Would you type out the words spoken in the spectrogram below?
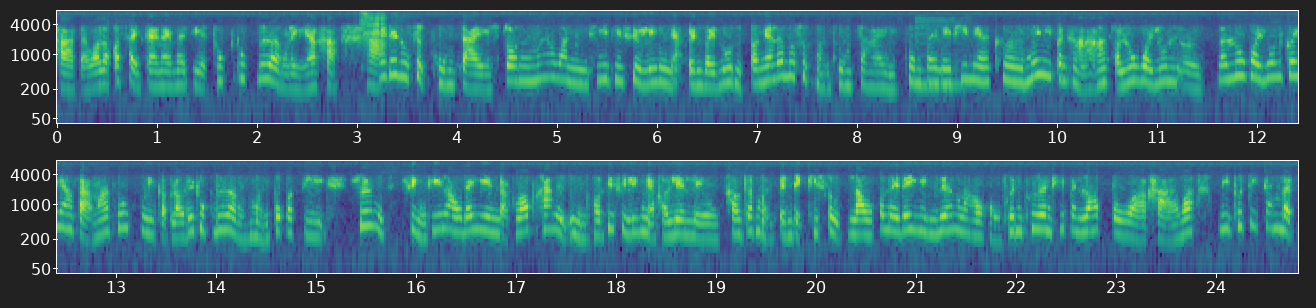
ค่ะ แต่ว่าเราก็ใส่ใจในรายละเอียดทุก ๆ เรื่องอะไรเงี้ยค่ะ ไม่ได้รู้สึกภูมิใจ จนเมื่อวันที่ที่ฟิลลิ่งเนี่ยเป็นวัยรุ่น ตอนนี้เริ่มรู้สึกเหมือนภูมิใจ ภูมิใจในที่เนี้ยคือไม่มีปัญหากับลูกวัยรุ่นเลย แล้วลูกวัยรุ่นก็ยังสามารถพูดคุยกับเราได้ทุกเรื่องเหมือนปกติ ซึ่งสิ่งที่เราได้ยินจากรอบข้างอื่นๆเพราะที่ฟิลลิ่งเนี่ยเขาเรียนเร็วเขาจะเหมือนเป็นเด็กที่สุดเราก็เลยได้ยินเรื่องราวของเพื่อนๆที่เป็นรอบตัวค่ะ ว่ามีพฤติกรรมแบบ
